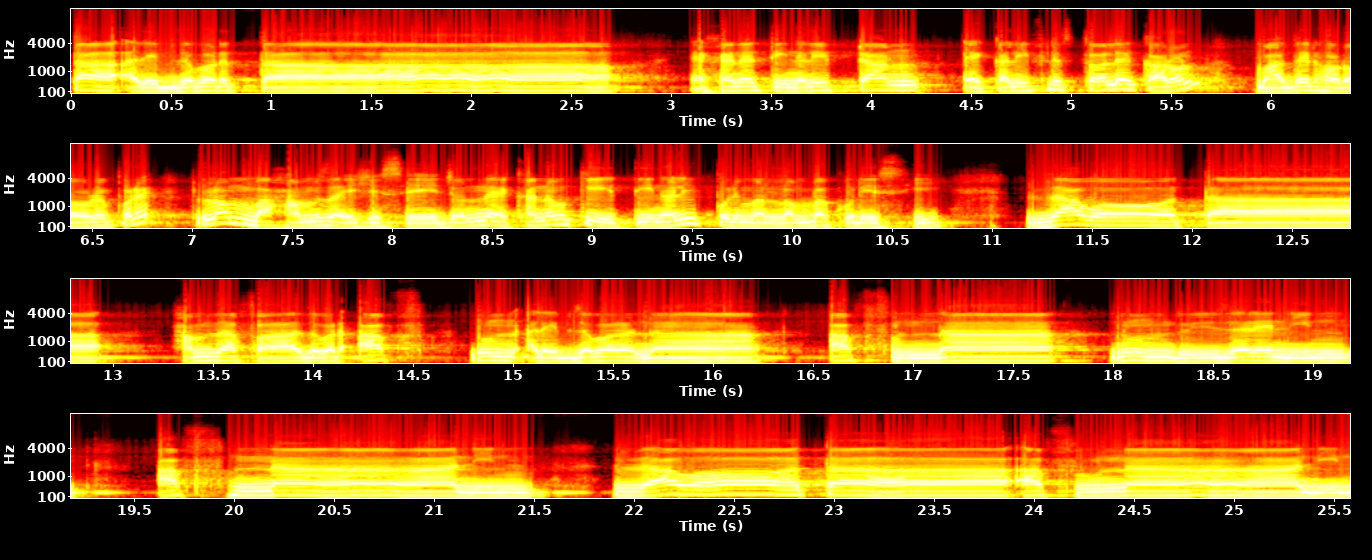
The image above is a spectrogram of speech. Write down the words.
তা, আলিফ জবর তা। এখানে তিন আলিফ টান, এক আলিফের স্থলে, কারণ মাদের হরফের পরে লম্বা হামজা এসেছে। এই জন্য এখানেও কি তিন আলিফ পরিমাণ লম্বা করেছি। যাওতা হামজা ফা, জবর আফ, নুন, আলিফ জবর না। আফ না, নুন দুই জারে নিন। আফনা নিন। যাওতা আফনানিন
